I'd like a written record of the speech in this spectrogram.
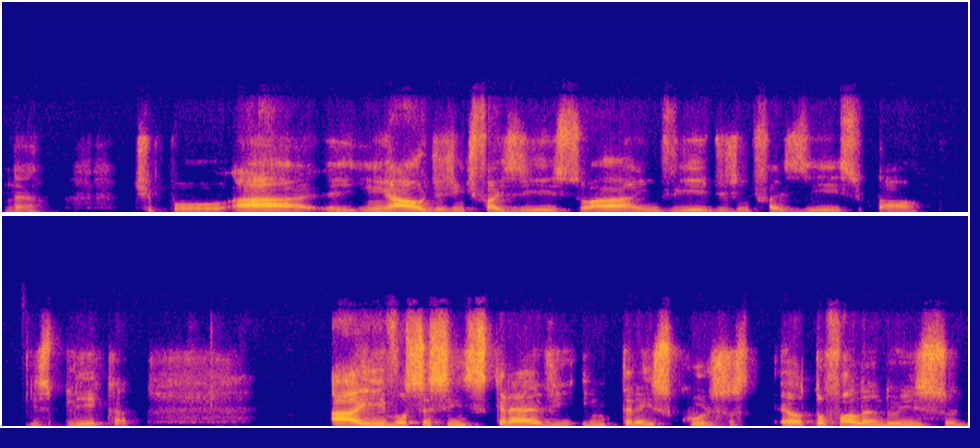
né? Tipo, ah, em áudio a gente faz isso, ah, em vídeo a gente faz isso e tal. Explica. Aí você se inscreve em três cursos. Eu tô falando isso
